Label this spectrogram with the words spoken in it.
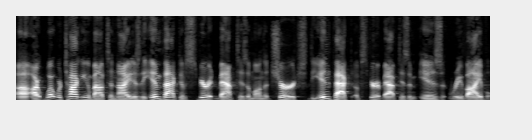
uh, our, what we're talking about tonight is the impact of Spirit baptism on the church. The impact of Spirit baptism is revival.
